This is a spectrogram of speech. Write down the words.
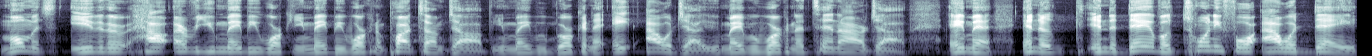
moments either however you may be working. You may be working a part time job. You may be working an eight hour job. You may be working a ten hour job. Amen. In the in the day of a twenty four hour day,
